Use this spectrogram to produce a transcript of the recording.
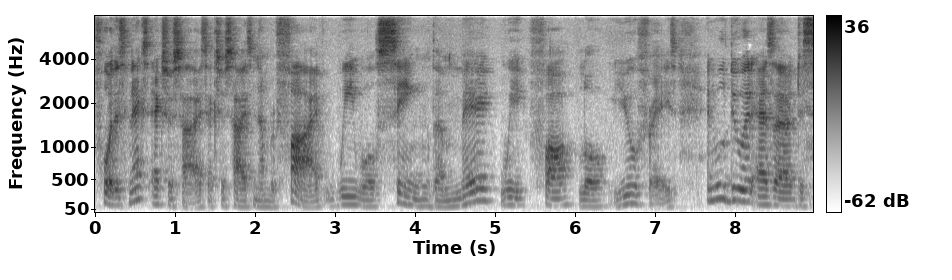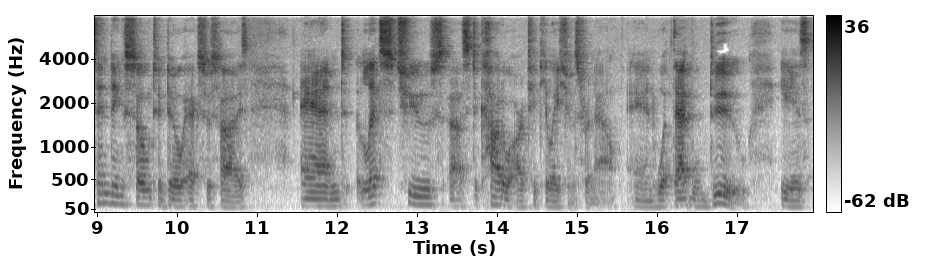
For this next exercise, exercise number five, we will sing the me, we, fa, lo, you phrase, and we'll do it as a descending so to do exercise and let's choose uh, staccato articulations for now. And what that will do is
